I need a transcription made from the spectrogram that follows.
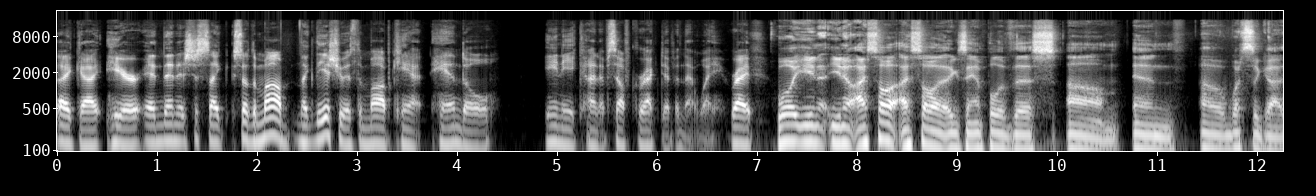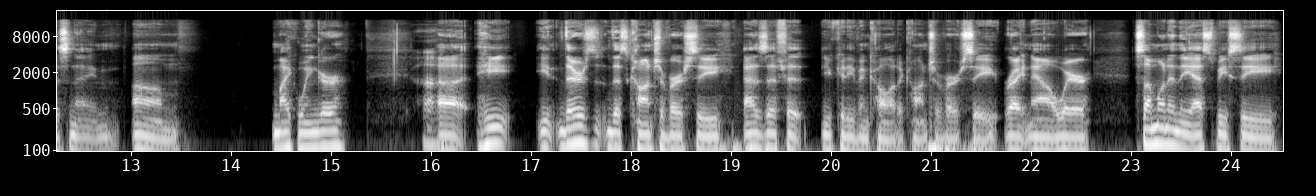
Like uh, here. And then it's just like, so the mob, like the issue is the mob can't handle any kind of self corrective in that way, right? Well, you know, you know, I saw I saw an example of this um in uh what's the guy's name? Um Mike Winger. Uh he he- there's this controversy as if it you could even call it a controversy right now where someone in the SBC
